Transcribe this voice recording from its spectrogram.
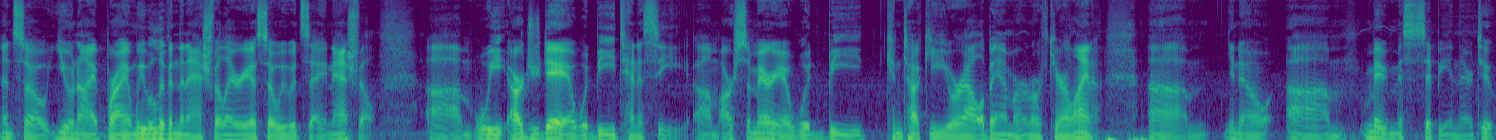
And so you and i brian we will live in the nashville area so we would say nashville. Um, we our Judea would be Tennessee. Um, our Samaria would be Kentucky or Alabama or North Carolina. Um, you know, um, maybe Mississippi in there too.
